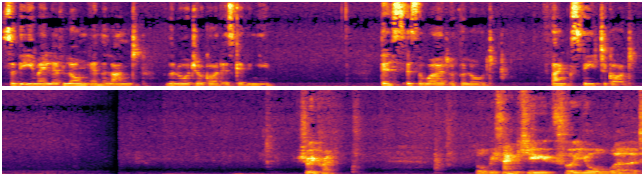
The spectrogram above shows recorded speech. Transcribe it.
so that you may live long in the land the Lord your God is giving you. This is the word of the Lord. Thanks be to God. Shall we pray? Lord, we thank you for your word,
